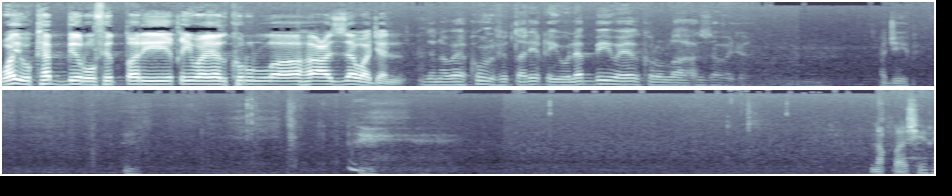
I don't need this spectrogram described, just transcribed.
ويكبر في الطريق ويذكر الله عز وجل. ويكون في الطريق يلبي ويذكر الله عز وجل. عجيب. نقرأ شيخ.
